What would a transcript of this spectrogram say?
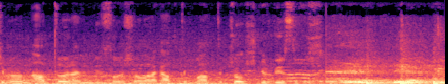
kimin attığı önemli değil. Sonuç olarak attık mı attık. Çok şükür 1-0.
